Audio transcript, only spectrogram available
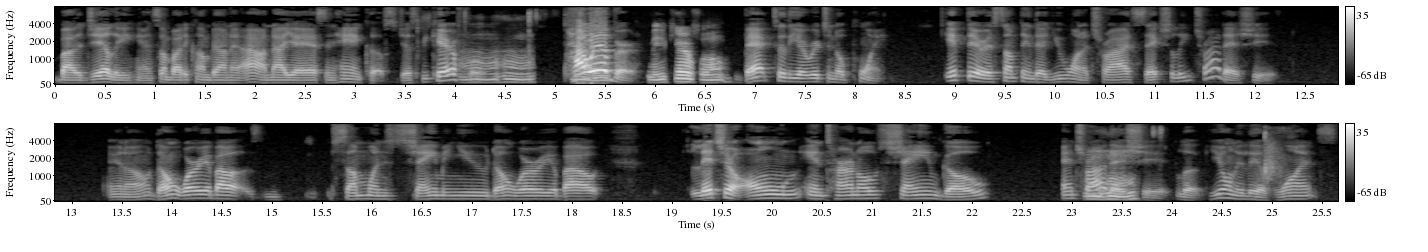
by the jelly, and somebody come down that aisle, now your ass in handcuffs. Just be careful. Mhm. However, Be careful. back to the original point. If there is something that you want to try sexually, try that shit. You know, don't worry about someone shaming you. Don't worry about let your own internal shame go and try that Mhm. shit. Look, you only live once.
